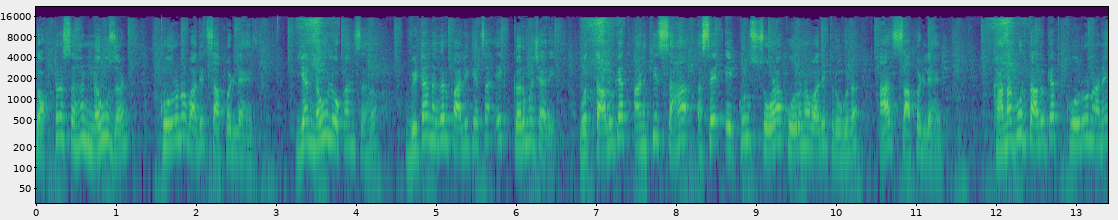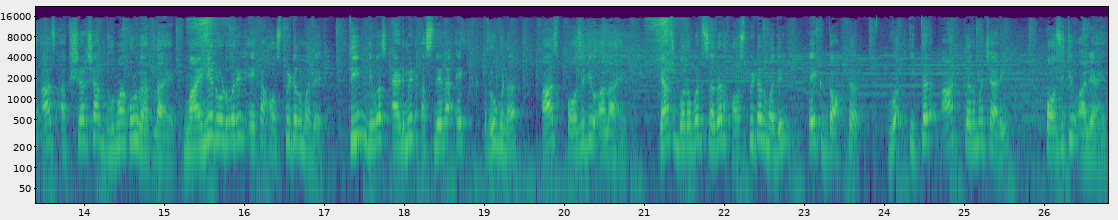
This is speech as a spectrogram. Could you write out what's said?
डॉक्टरसह नऊ जण कोरोनाबाधित सापडले आहेत. या नऊ लोकांसह विटा नगरपालिकेचा एक कर्मचारी व तालुक्यात आणखी सहा असे एकूण सोळा कोरोनाबाधित रुग्ण आज सापडले आहेत. खानापूर तालुक्यात कोरोनाने आज अक्षरशः धुमाकूळ घातला आहे. मायनी रोडवरील एका हॉस्पिटलमध्ये तीन दिवस ॲडमिट असलेला एक रुग्ण आज पॉझिटिव्ह आला आहे. त्याचबरोबर सदर हॉस्पिटलमधील एक डॉक्टर व इतर आठ कर्मचारी पॉझिटिव्ह आले आहेत.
